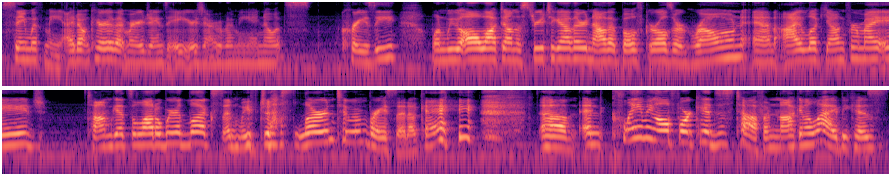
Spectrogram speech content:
Same with me. I don't care that Mary Jane's eight years younger than me. I know it's crazy. When we all walk down the street together, now that both girls are grown and I look young for my age, Tom gets a lot of weird looks, and we've just learned to embrace it, okay? um, and claiming all four kids is tough, I'm not gonna lie, because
